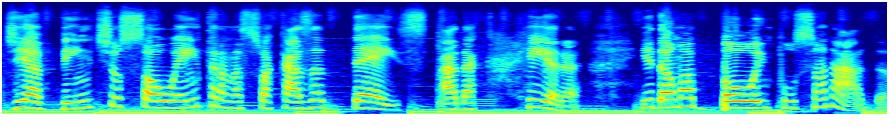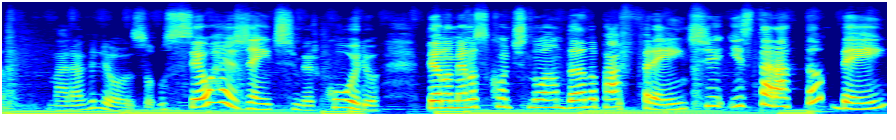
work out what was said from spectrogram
Dia 20, o Sol entra na sua casa 10, a da carreira, e dá uma boa impulsionada. Maravilhoso. O seu regente Mercúrio, pelo menos, continua andando para frente e estará também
